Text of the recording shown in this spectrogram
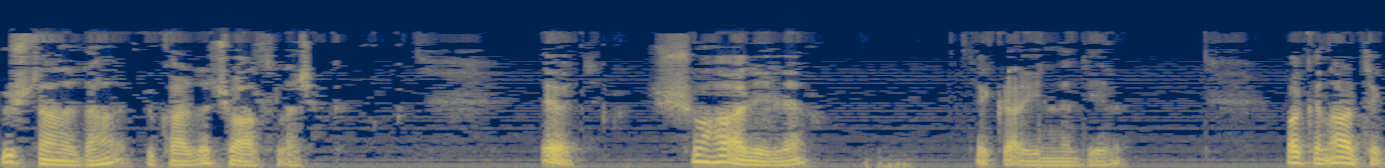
üç tane daha yukarıda çoğaltılacak. Evet, şu haliyle tekrar yine diyelim. Bakın artık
